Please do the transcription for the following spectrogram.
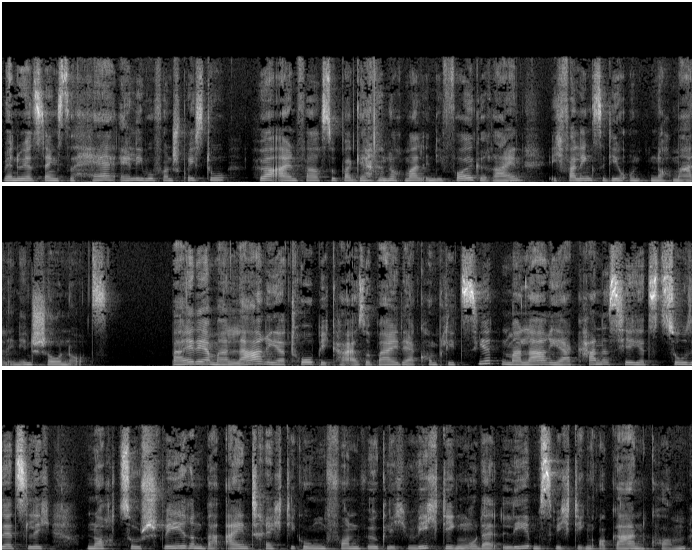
Wenn du jetzt denkst, hä, Ellie, wovon sprichst du? Hör einfach super gerne nochmal in die Folge rein. Ich verlinke sie dir unten nochmal in den Show Notes. Bei der Malaria tropica, also bei der komplizierten Malaria, kann es hier jetzt zusätzlich noch zu schweren Beeinträchtigungen von wirklich wichtigen oder lebenswichtigen Organen kommen.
